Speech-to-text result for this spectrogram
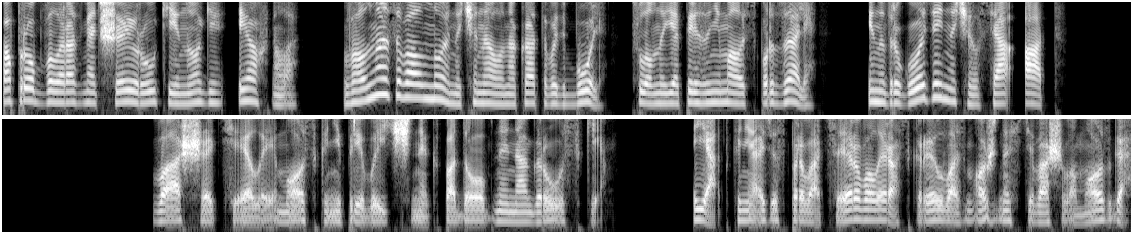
Попробовала размять шею, руки и ноги и ахнула. Волна за волной начинала накатывать боль, словно я перезанималась в спортзале, и на другой день начался ад. «Ваше тело и мозг непривычны к подобной нагрузке. Яд князя спровоцировал и раскрыл возможности вашего мозга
